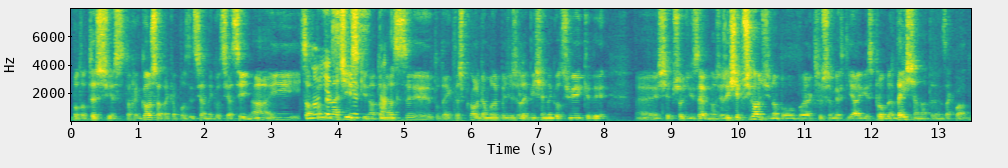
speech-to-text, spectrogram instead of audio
bo to też jest trochę gorsza taka pozycja negocjacyjna i są No jest- naciski. jest, Natomiast y, tutaj też kolega może powiedzieć, że lepiej się negocjuje, kiedy się przychodzi z zewnątrz. Jeżeli się przychodzi, no bo, bo jak słyszymy w TI jest problem wejścia na teren zakładu.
